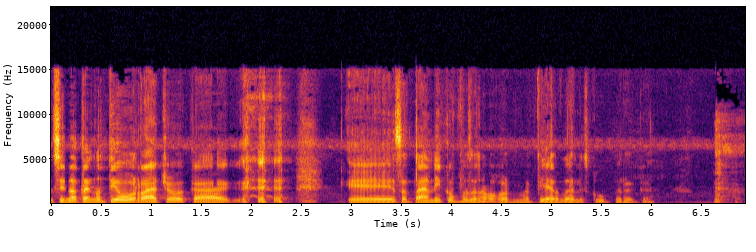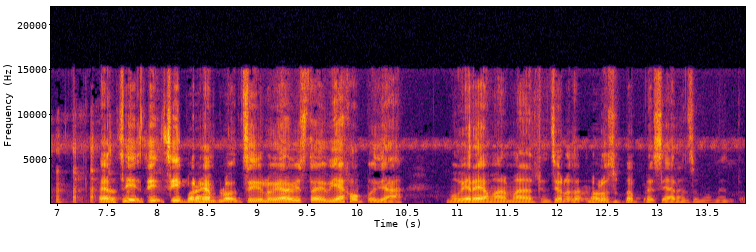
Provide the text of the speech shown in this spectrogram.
si no tengo un tío borracho acá, eh, satánico, pues a lo mejor me pierdo el scooper acá. Pero sí, sí, sí, por ejemplo, si lo hubiera visto de viejo, pues ya me hubiera llamado más la atención. O sea, no lo supe apreciar en su momento.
